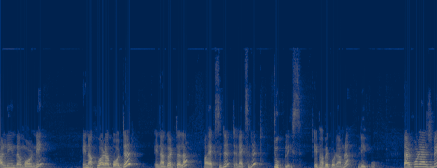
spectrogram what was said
early in the morning in Akhaura border in Agartala accident an accident took place এভাবে করে আমরা লিখব। তারপরে আসবে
